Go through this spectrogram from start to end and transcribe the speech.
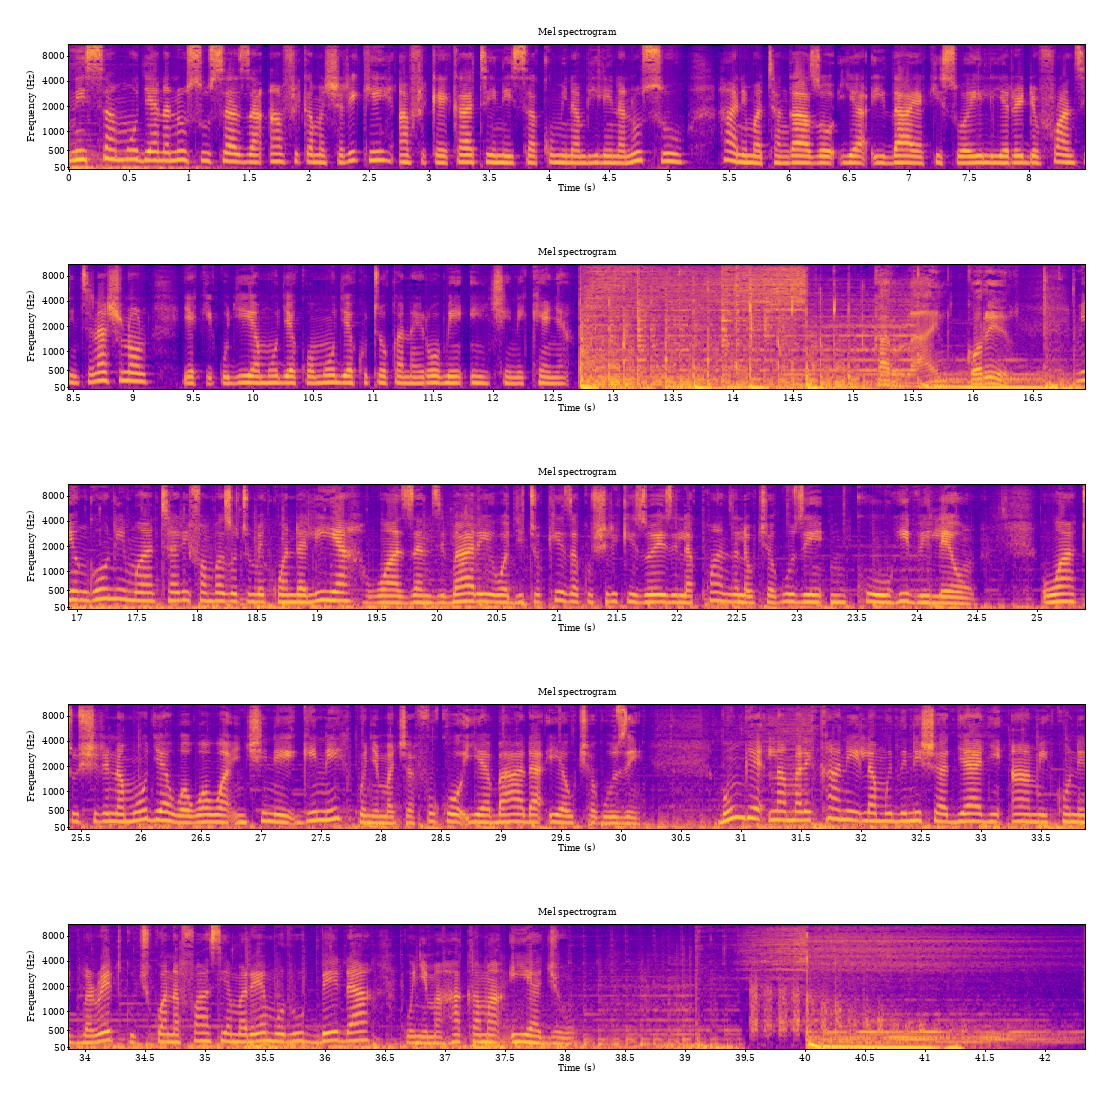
Ni saa moja na nusu saa za Afrika Mashariki, Afrika ya Kati ni saa kumi na mbili na nusu. Haya ni matangazo ya idhaa ya Kiswahili ya Radio France International yakikujia moja kwa moja kutoka Nairobi nchini Kenya. Caroline Coril Miongoni mwa taarifa ambazo tumekuandalia, Wazanzibari wajitokeza kushiriki zoezi la kwanza la uchaguzi mkuu hivi leo. Watu 21 wawawa nchini Guinea kwenye machafuko ya baada ya uchaguzi. Bunge la Marekani lamwidhinisha jaji Amy Coney Barrett kuchukua nafasi ya marehemu Ruth Bader kwenye mahakama ya juu.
